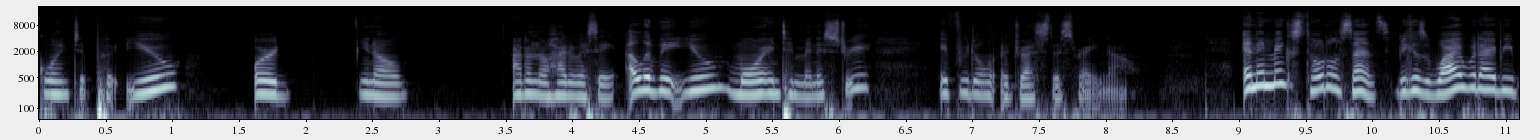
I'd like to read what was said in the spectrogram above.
going to put you or, you know, I don't know, how do I say, elevate you more into ministry if we don't address this right now. And it makes total sense because why would I be,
